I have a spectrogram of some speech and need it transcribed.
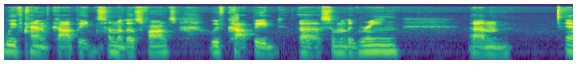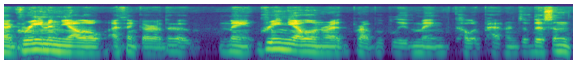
we've kind of copied some of those fonts. We've copied uh, some of the green um, green and yellow I think are the main green yellow and red probably the main color patterns of this. And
